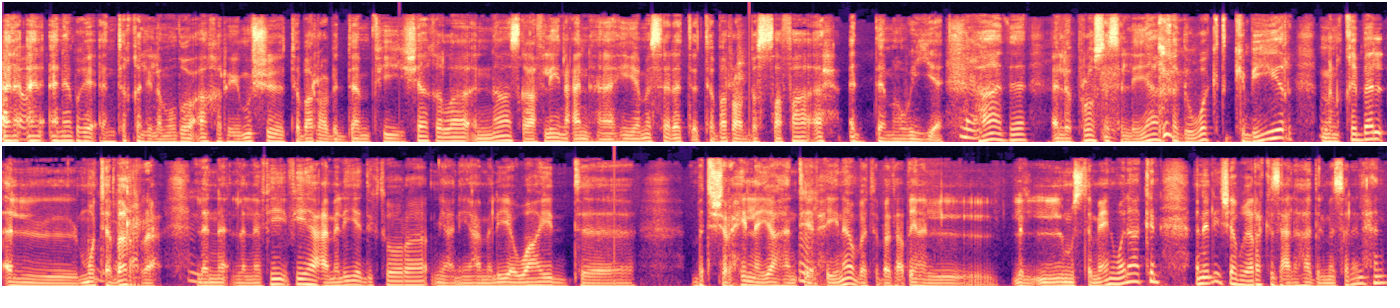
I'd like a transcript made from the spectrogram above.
أنا أنا أنا أبغى انتقل إلى موضوع آخر هي مش التبرع بالدم في شغلة الناس غافلين عنها هي مسألة التبرع بالصفائح الدموية. نعم. هذا البروسيس اللي ياخذ وقت كبير من قبل المتبرع. لأن لأن في فيها عملية دكتورة يعني عملية وايد آه، بتشرحي لنا إياها أنت الحين وبتعطينا لل- لل- للمستمعين. ولكن أنا ليش أبغى أركز على هذه المسألة؟ نحن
